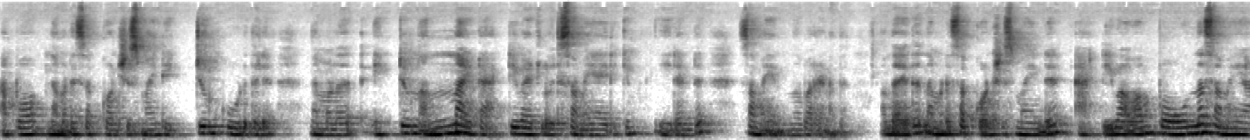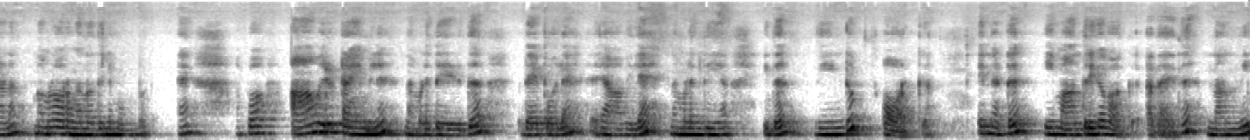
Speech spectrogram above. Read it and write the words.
അപ്പോൾ നമ്മുടെ സബ് കോൺഷ്യസ് മൈൻഡ് ഏറ്റവും കൂടുതൽ നമ്മൾ ഏറ്റവും നന്നായിട്ട് ആക്റ്റീവായിട്ടുള്ള ഒരു സമയമായിരിക്കും ഈ രണ്ട് സമയം എന്ന് പറയണത്. അതായത് നമ്മുടെ സബ് കോൺഷ്യസ് മൈൻഡ് ആക്റ്റീവ് ആവാൻ പോകുന്ന സമയമാണ് നമ്മൾ ഉറങ്ങുന്നതിന് മുമ്പ്. അപ്പോൾ ആ ഒരു ടൈമിൽ നമ്മളിത് എഴുതുക അതേപോലെ രാവിലെ നമ്മൾ എന്ത് ചെയ്യുക ഇത് വീണ്ടും ഓർക്കുക. എന്നിട്ട് ഈ മാന്ത്രിക വാക്ക് അതായത് നന്ദി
